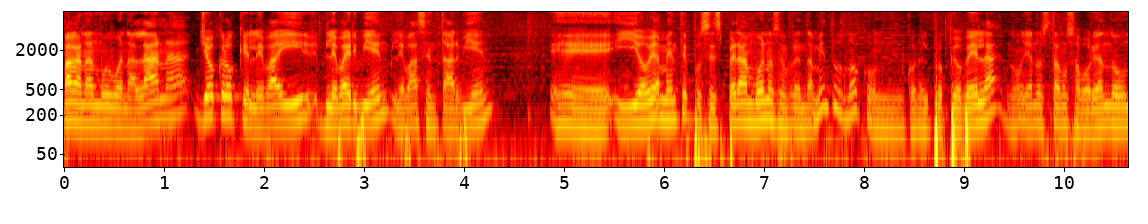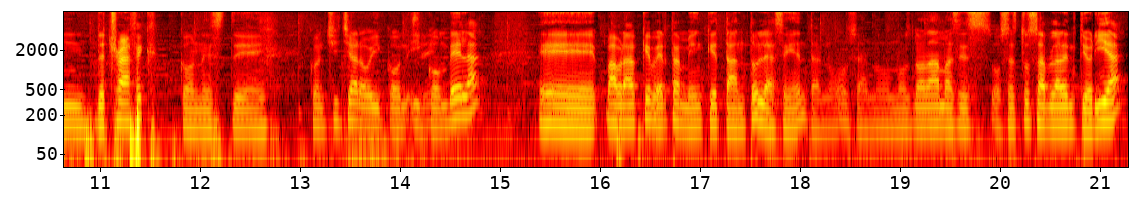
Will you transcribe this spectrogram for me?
va a ganar muy buena lana, yo creo que le va a ir, le va a ir bien, le va a sentar bien. Eh, y obviamente pues esperan buenos enfrentamientos, ¿no? Con, con el propio Vela, ¿no? Ya nos estamos saboreando un The Traffic con este, con Chicharo y con, y con Vela. Eh, habrá que ver también qué tanto le asienta, ¿no? O sea, no, no, no nada más es, o sea, esto es hablar en teoría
